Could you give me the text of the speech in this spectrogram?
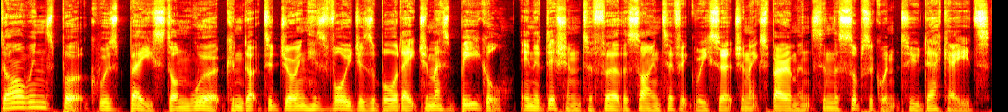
Darwin's book was based on work conducted during his voyages aboard HMS Beagle, in addition to further scientific research and experiments in the subsequent two decades.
